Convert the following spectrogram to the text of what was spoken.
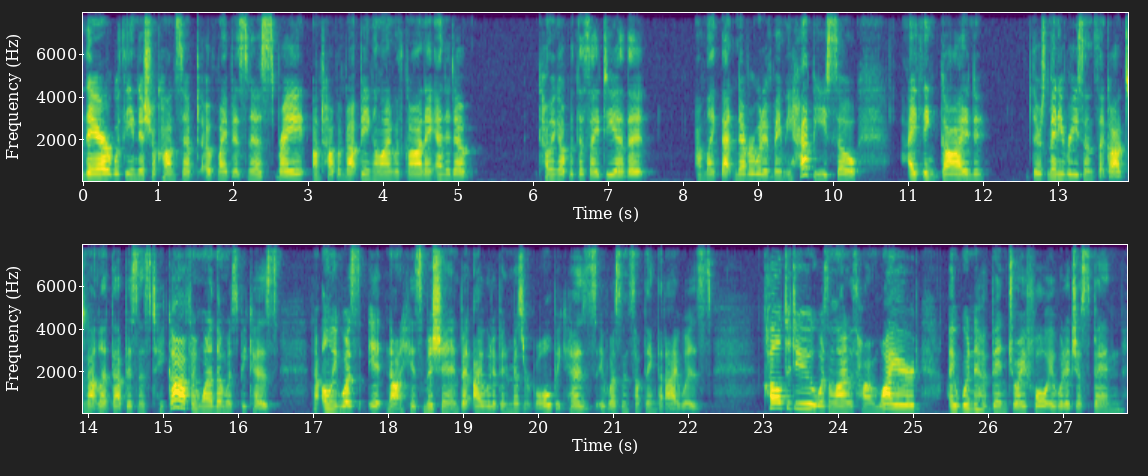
there with the initial concept of my business, right? On top of not being aligned with God, I ended up coming up with this idea that I'm like, that never would have made me happy. So I think God there's many reasons that God did not let that business take off, and one of them was because not only was it not his mission, but I would have been miserable because it wasn't something that I was called to do, it wasn't aligned with how I'm wired, I wouldn't have been joyful. It would have just been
